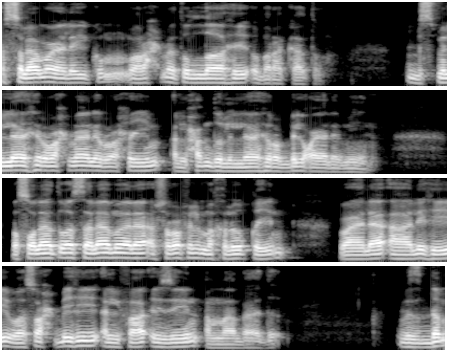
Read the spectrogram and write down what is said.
السلام عليكم ورحمة الله وبركاته بسم الله الرحمن الرحيم الحمد لله رب العالمين والصلاة والسلام على أشرف المخلوقين وعلى آله وصحبه الفائزين أما بعد വിസ്ഡം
